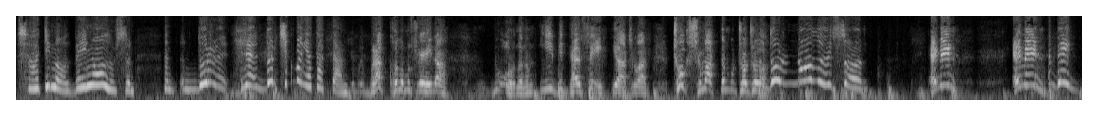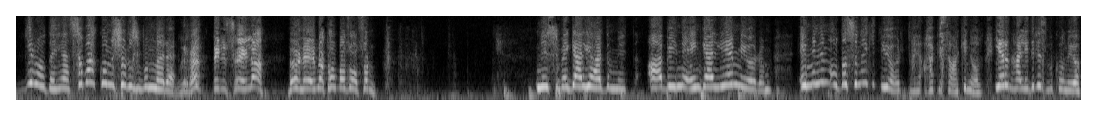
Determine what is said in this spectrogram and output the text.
Sakin ol bey ne olursun. Dur dur çıkma yataktan. Bırak kolumu Süheyla. Bu oğlanın iyi bir derse ihtiyacı var. Çok şımarttın bu çocuğu. Dur ne olursun. Emin! Emin! Bey gir odaya sabah konuşuruz bunları. Bırak beni Süheyla. Böyle evlat olmaz olsun. Nesibe gel yardım et. Abini engelleyemiyorum. Emin'in odasına gidiyor. Ay, abi sakin ol. Yarın hallederiz bu konuyu.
